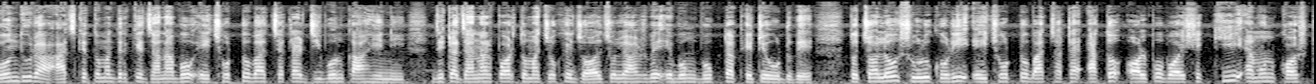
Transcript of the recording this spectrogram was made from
বন্ধুরা, আজকে তোমাদেরকে জানাব এই ছোট্ট বাচ্চাটার জীবন কাহিনী, যেটা জানার পর তোমার চোখে জল চলে আসবে এবং বুকটা ফেটে উঠবে। তো চলো শুরু করি এই ছোট্ট বাচ্চাটা এত অল্প বয়সে কি এমন কষ্ট,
